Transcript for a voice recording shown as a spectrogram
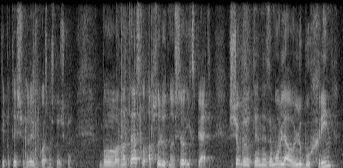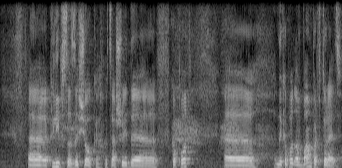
Типу 1000 гривень кожна штучка. Бо на Теслу абсолютно все X5. Щоб ти не замовляв любу хрінь, е, кліпса защолка, оця, що йде в капот, е, не капот, а в бампер в торець.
